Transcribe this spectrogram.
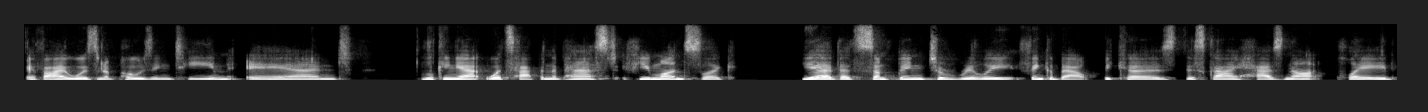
if I was an opposing team and looking at what's happened the past few months, like yeah, that's something to really think about because this guy has not played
